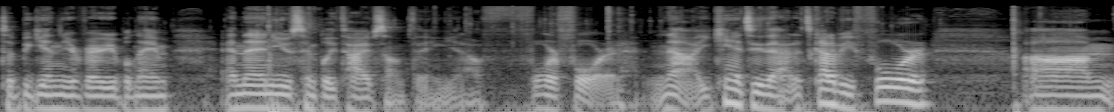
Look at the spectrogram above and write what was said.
to begin your variable name and then you simply type something, you know, 4 4. Nah, you can't do that. It's got to be 4 um,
